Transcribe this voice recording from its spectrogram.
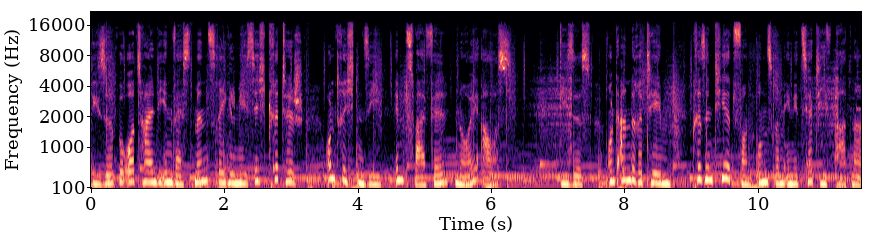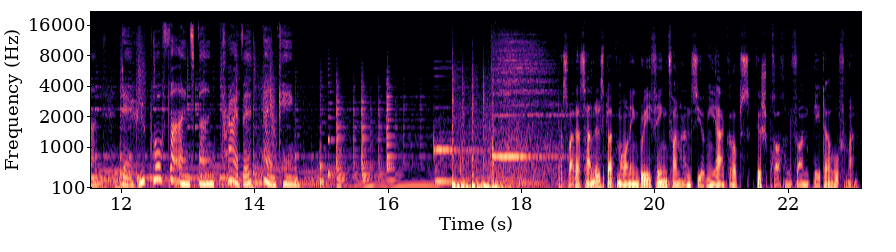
Diese beurteilen die Investments regelmäßig kritisch und richten sie im Zweifel neu aus. Dieses und andere Themen präsentiert von unserem Initiativpartner, der Hypo Vereinsbank Private Banking. Das war das Handelsblatt Morning Briefing von Hans-Jürgen Jakobs, gesprochen von Peter Hofmann.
